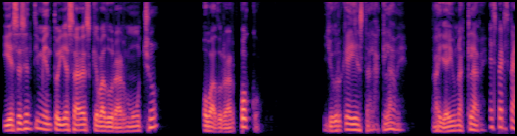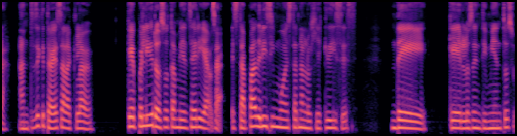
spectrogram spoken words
Y ese sentimiento ya sabes que va a durar mucho o va a durar poco. Yo creo que ahí está la clave. Ahí hay una clave. Espera, espera, antes de que te vayas a la clave, qué peligroso también sería, o sea, está padrísimo esta analogía que dices de que los sentimientos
